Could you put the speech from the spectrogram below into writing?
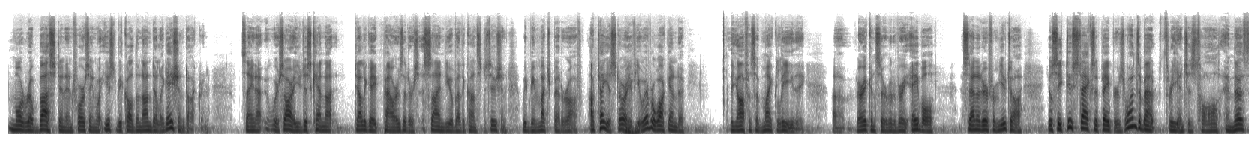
more robust in enforcing what used to be called the non-delegation doctrine, saying uh, we're sorry, you just cannot delegate powers that are assigned to you by the Constitution, we'd be much better off. I'll tell you a story. Mm-hmm. If you ever walk into the office of Mike Lee, the uh, very conservative, very able senator from Utah, you'll see two stacks of papers. One's about three inches tall, and those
